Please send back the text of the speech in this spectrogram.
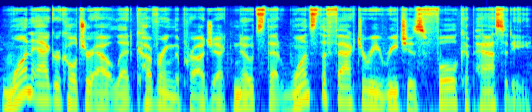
One agriculture outlet covering the project notes that once the factory reaches full capacity,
